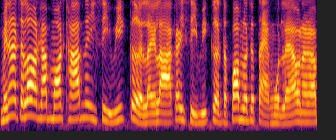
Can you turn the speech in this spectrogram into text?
ไม่น่าจะรอดครับ มอสครับในอีกสี่วิเกิดไลลาก็อีกสี่วิเกิดแต่ป้อมเราจะแตกหมดแล้วนะครับ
